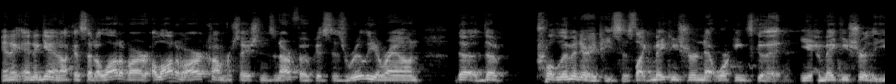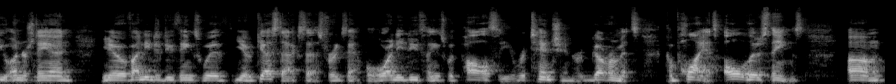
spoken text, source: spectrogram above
And, and again, like I said, a lot of our a lot of our conversations and our focus is really around the the preliminary pieces like making sure networking's good you know making sure that you understand you know if i need to do things with you know guest access for example or i need to do things with policy or retention or governments compliance all of those things. Um,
